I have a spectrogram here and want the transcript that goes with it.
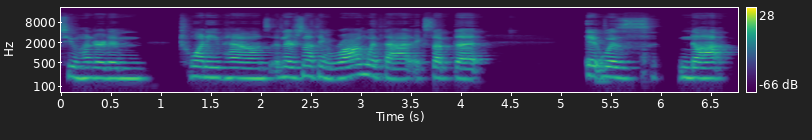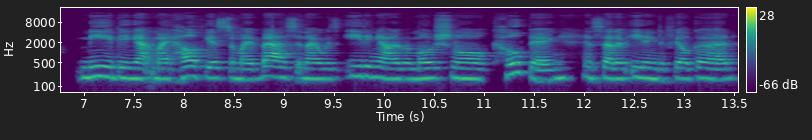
220 pounds, and there's nothing wrong with that except that it was not me being at my healthiest and my best, and I was eating out of emotional coping instead of eating to feel good.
